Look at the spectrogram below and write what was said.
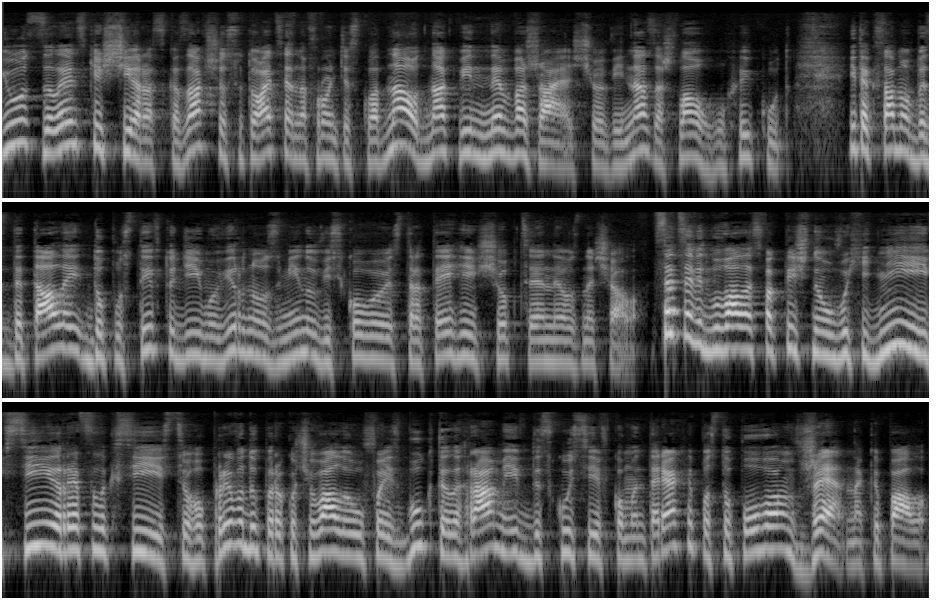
News Зеленський ще раз сказав, що ситуація на фронті складна однак він не вважає, що війна зайшла у глухий кут. І так само без деталей допустив тоді ймовірну зміну військової стратегії, щоб це не означало. Все це відбувалось фактично у вихідні, і всі рефлексії з цього приводу перекочували у Фейсбук, Телеграм і в дискусії в коментарях і поступово вже накипало.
